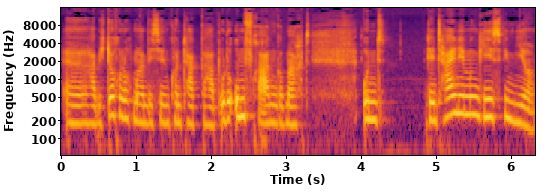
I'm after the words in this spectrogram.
äh, habe ich doch noch mal ein bisschen Kontakt gehabt oder Umfragen gemacht. Und den Teilnehmern ging es wie mir.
